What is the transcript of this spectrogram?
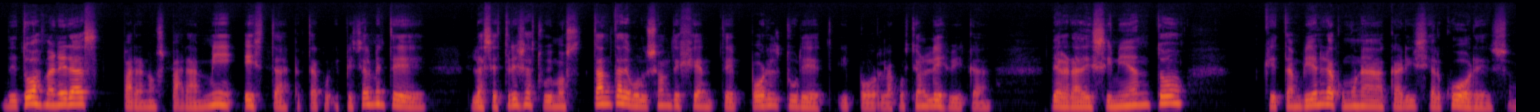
De todas maneras, para, nos, para mí, esta espectáculo, especialmente las estrellas, tuvimos tanta devolución de gente por el Tourette y por la cuestión lésbica, de agradecimiento, que también era como una caricia al cuore eso.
